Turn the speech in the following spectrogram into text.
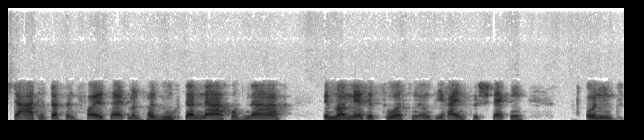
startet das in Vollzeit. Man versucht dann nach und nach immer mehr Ressourcen irgendwie reinzustecken und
